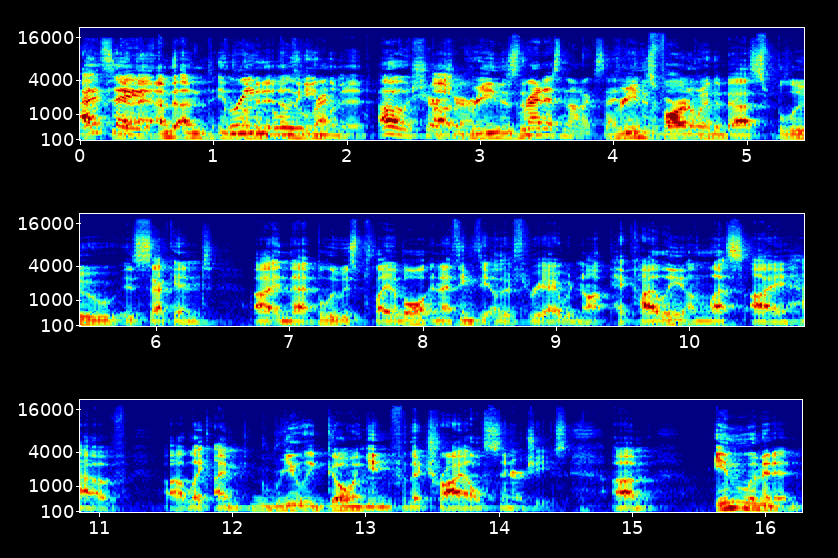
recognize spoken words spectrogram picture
I'd say I, am I'm in green, limited. blue, I'm thinking red. limited. Oh, sure, Uh, sure. green is the- red is not exciting. Green is far and away the best. Blue is second, uh, and that blue is playable. And I think the other three I would not pick highly unless I have uh, like I'm really going in for the trial synergies. Um, in limited,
